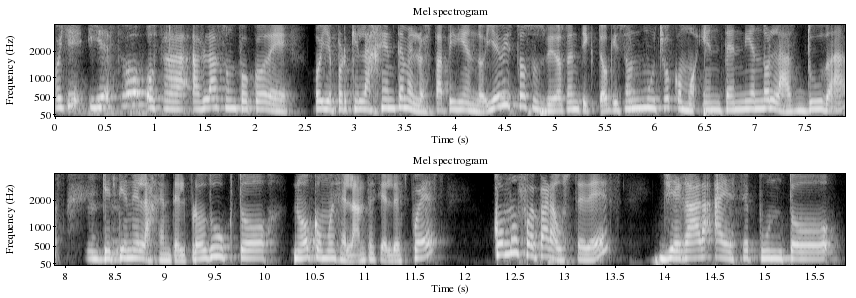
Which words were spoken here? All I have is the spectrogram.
Oye, y eso, o sea, hablas un poco de, oye, porque la gente me lo está pidiendo. Y he visto sus videos en TikTok y son mucho como entendiendo las dudas que tiene la gente el producto, ¿no? Cómo es el antes y el después. ¿Cómo fue para ustedes llegar a ese punto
